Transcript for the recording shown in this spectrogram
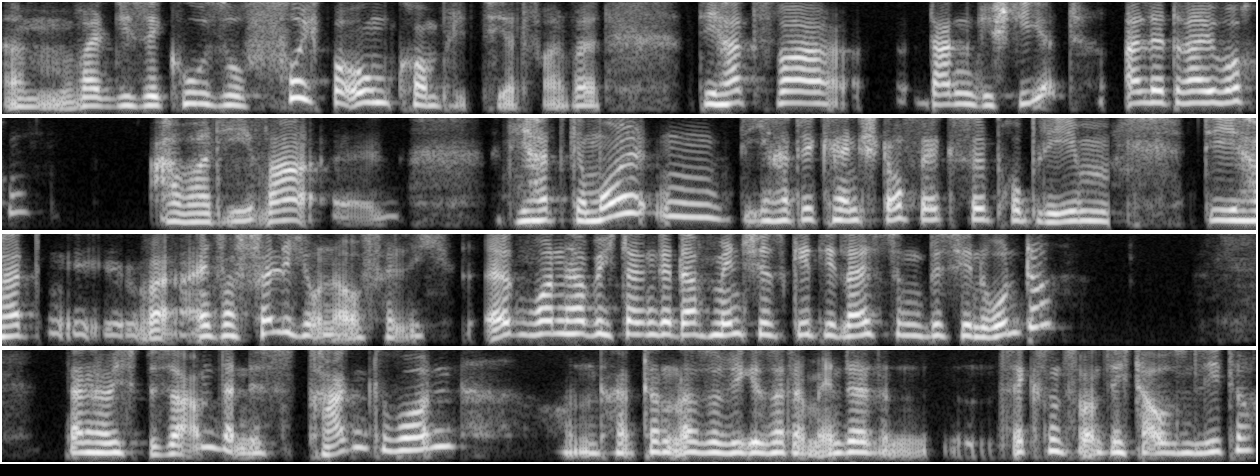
Ähm, weil diese Kuh so furchtbar unkompliziert war. Weil die hat zwar dann gestiert, alle drei Wochen, aber die war, äh, die hat gemolken, die hatte kein Stoffwechselproblem, die hat, äh, war einfach völlig unauffällig. Irgendwann habe ich dann gedacht, Mensch, jetzt geht die Leistung ein bisschen runter. Dann habe ich es besamt, dann ist es tragend geworden und hat dann also, wie gesagt, am Ende 26.000 Liter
